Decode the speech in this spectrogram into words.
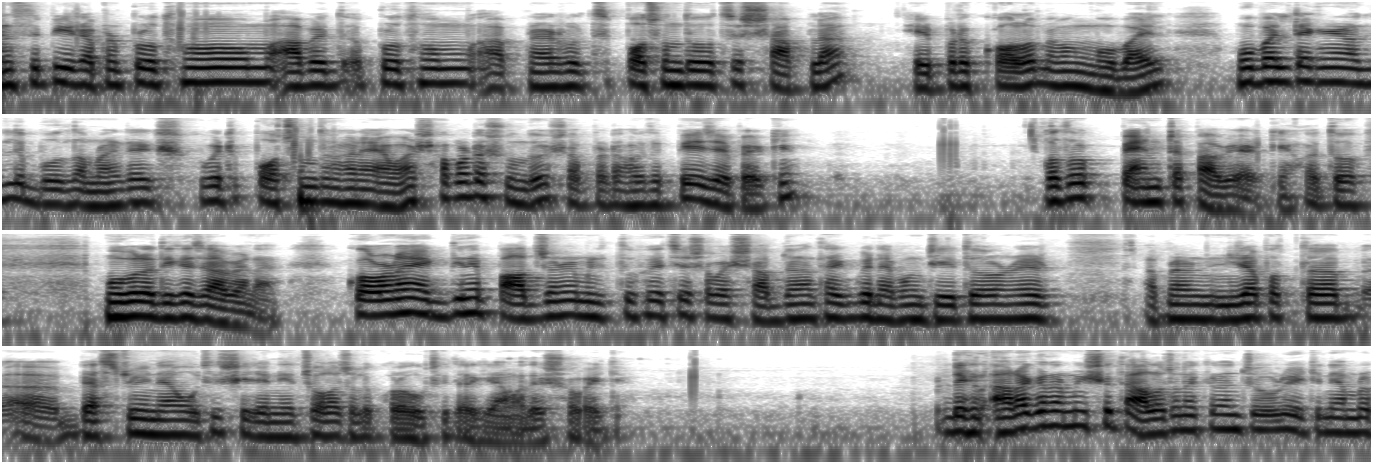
এনসিপির আপনার প্রথম আবেদন প্রথম আপনার হচ্ছে পছন্দ হচ্ছে শাপলা। এরপরে কলম এবং মোবাইল। মোবাইলটাকে না দিলে বলতাম না, এটা খুব একটা পছন্দ হয় না আমার। শাপলাটা সুন্দর শাপলাটা হয়তো পেয়ে যাবে আর কি। অথবা প্যান্টটা পাবে আর কি, হয়তো মোবাইলের দিকে যাবে না। করোনায় একদিনে পাঁচজনের মৃত্যু হয়েছে, সবাই সাবধানে থাকবেন এবং যে ধরনের আপনার নিরাপত্তা ব্যস্তই নেওয়া উচিত, সেটা নিয়ে চলাচল করা উচিত আর কি আমাদের সবাইকে। দেখেন, আরাকান আর্মির সাথে আলোচনা কেন জরুরি, এটা নিয়ে আমরা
